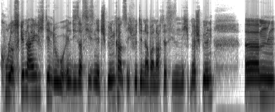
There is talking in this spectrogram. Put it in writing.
cooler Skin eigentlich, den du in dieser Season jetzt spielen kannst. Ich würde den aber nach der Season nicht mehr spielen. Ähm,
